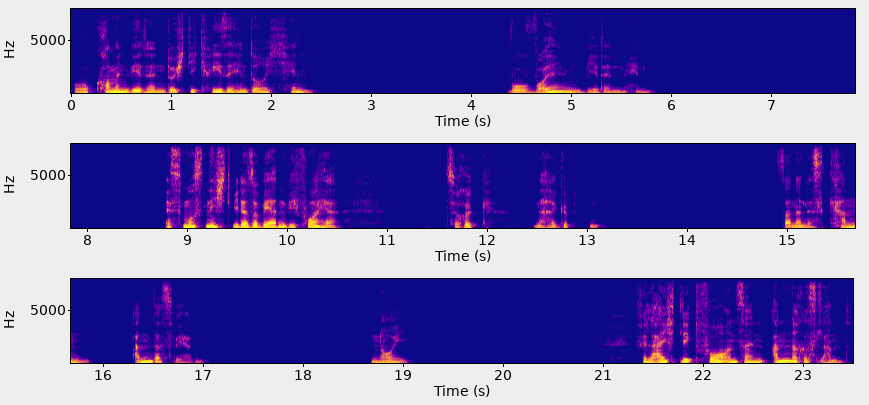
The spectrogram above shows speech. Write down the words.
Wo kommen wir denn durch die Krise hindurch hin? Wo wollen wir denn hin? Es muss nicht wieder so werden wie vorher, zurück nach Ägypten, sondern es kann anders werden, neu. Vielleicht liegt vor uns ein anderes Land,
